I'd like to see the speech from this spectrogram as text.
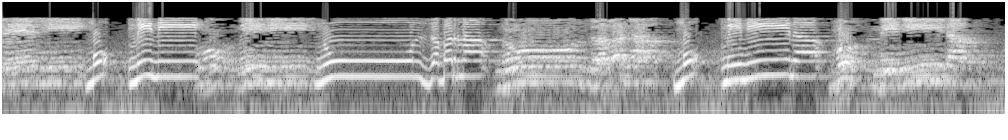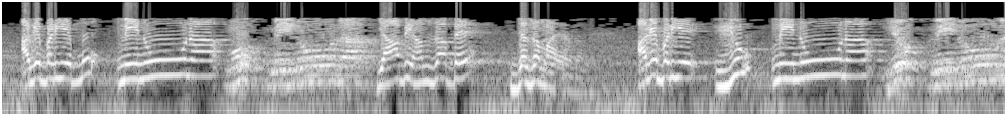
زيني مؤمنی. مؤمني نون زبرنا نون مؤمنین. مؤمنين آگے بڑھیے مؤمنون. مؤمنون. یہاں بھی حمزہ پہ جزم آیا۔ آگے بڑھیے یؤمنون. يؤمنون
